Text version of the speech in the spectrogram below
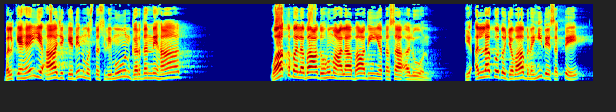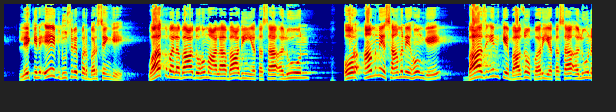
بلکہ ہیں یہ آج کے دن مستسلمون گردن نہاد۔ واقبل بعضهم على بعض يتساءلون۔ یہ اللہ کو تو جواب نہیں دے سکتے، لیکن ایک دوسرے پر برسیں گے۔ واقبل بعضهم على بعض يتساءلون اور آمنے سامنے ہوں گے، بعض ان کے بازوں پر یتساءلون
